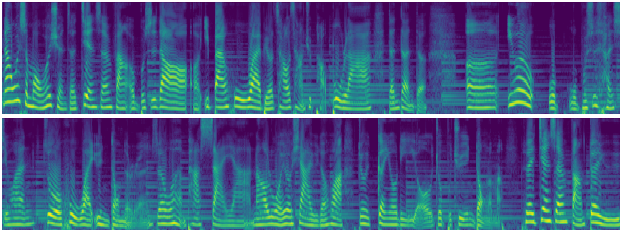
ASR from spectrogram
那为什么我会选择健身房，而不是到呃一般户外，比如操场去跑步啦等等的？呃，因为我我不是很喜欢做户外运动的人，所以我很怕晒呀。然后如果又下雨的话，就更有理由就不去运动了嘛。所以健身房对于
